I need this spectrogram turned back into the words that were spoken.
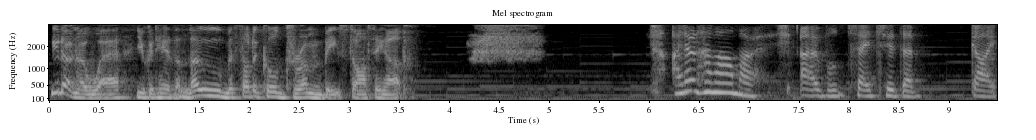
you don't know where, you can hear the low, methodical drum beat starting up. I don't have armor. I will say to the guy,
